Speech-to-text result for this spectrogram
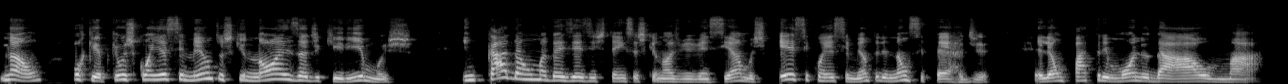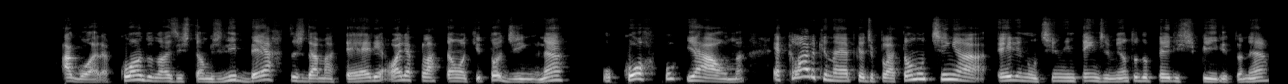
Não. Por quê? Porque os conhecimentos que nós adquirimos em cada uma das existências que nós vivenciamos, esse conhecimento ele não se perde. Ele é um patrimônio da alma. Agora, quando nós estamos libertos da matéria, olha Platão aqui todinho, né? O corpo e a alma. É claro que na época de Platão não tinha, ele não tinha o entendimento do perispírito, né?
